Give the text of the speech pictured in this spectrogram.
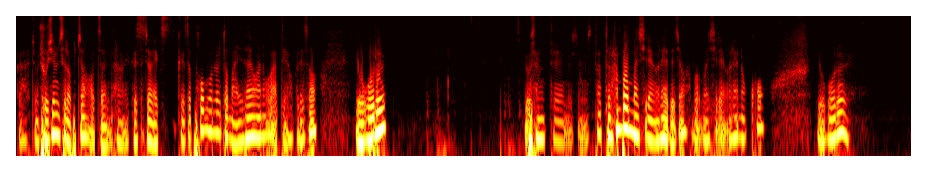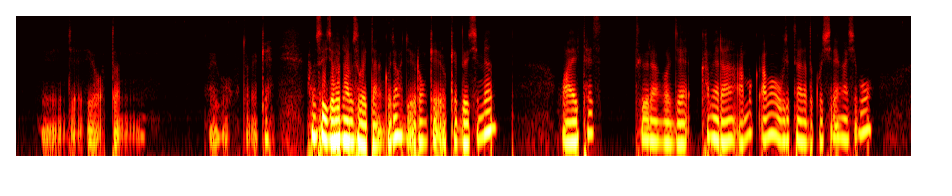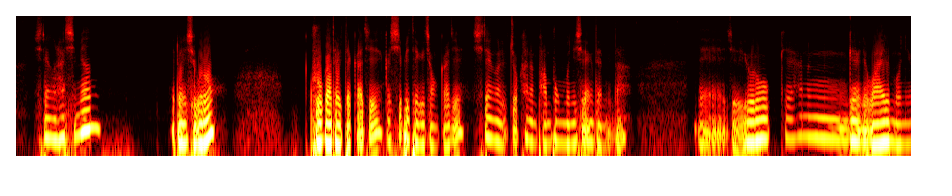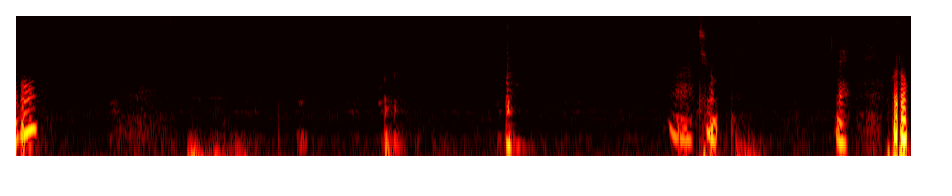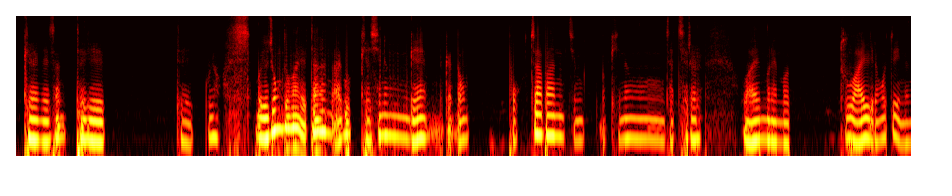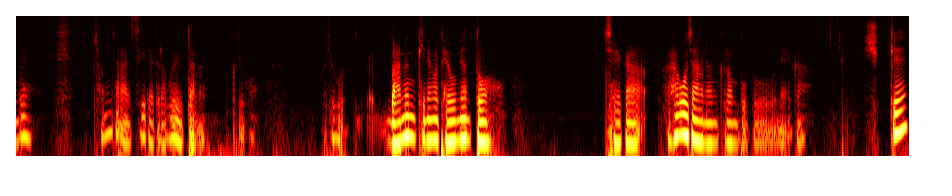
그러니까 좀 조심스럽죠? 어떤 상황에 그래서 저 X, 그래서 포문을 더 많이 사용하는 것 같아요. 그래서 요거를 요 상태에 놓으면 스타트를 한 번만 실행을 해야 되죠? 한 번만 실행을 해놓고 요거를 예, 이제 요 어떤 아이고 저는 이렇게 함수 잊어버린 함수가 있다는 거죠? 이제 요렇게 이렇게 넣으시면 while test라는 걸 이제 카메라 아무 아무 오브젝트 하나 넣고 실행하시고 실행을 하시면 이런 식으로 9가 될 때까지 그러니까 10이 되기 전까지 실행을 쭉 하는 반복문이 실행됩니다. 네, 이제 요렇게 하는 게 while문이고 아, 지금 네 그렇게 내 선택이 돼 있고요. 뭐 이 정도만 일단은 알고 계시는 게 그러니까 너무 복잡한 지금 뭐 기능 자체를 와일문에 뭐 두 와일 이런 것도 있는데 저는 잘 안 쓰게 되더라고요 일단은 그리고 그리고 많은 기능을 배우면 또 제가 하고자 하는 그런 부분에가 쉽게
